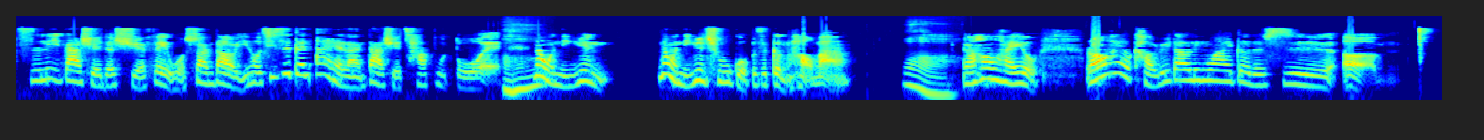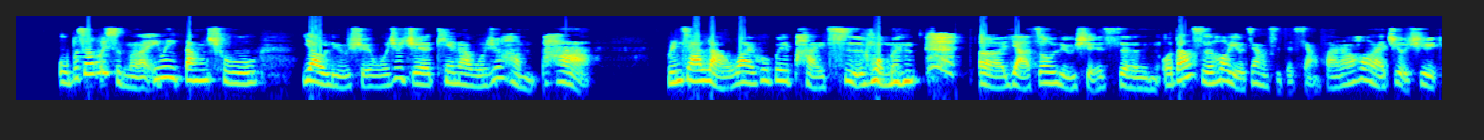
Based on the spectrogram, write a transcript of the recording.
私立大学的学费我算到以后，其实跟爱尔兰大学差不多。哎、哦，那我宁愿，那我宁愿出国，不是更好吗？哇！然后还有，然后还有考虑到另外一个的是，呃，我不知道为什么，因为当初要留学，我就觉得天哪，我就很怕人家老外会不会排斥我们。呃，亚洲留学生，我当时候有这样子的想法，然后后来就有去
